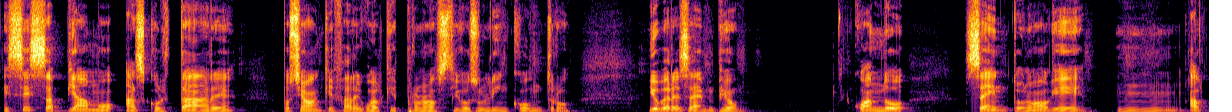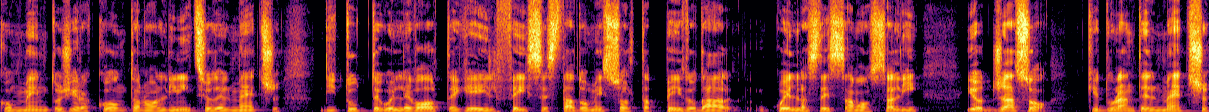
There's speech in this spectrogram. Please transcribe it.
e se sappiamo ascoltare, possiamo anche fare qualche pronostico sull'incontro. Io per esempio, quando sento no, che mh, mm, al commento ci raccontano all'inizio del match di tutte quelle volte che il face è stato messo al tappeto da quella stessa mossa lì, io già so che durante il match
